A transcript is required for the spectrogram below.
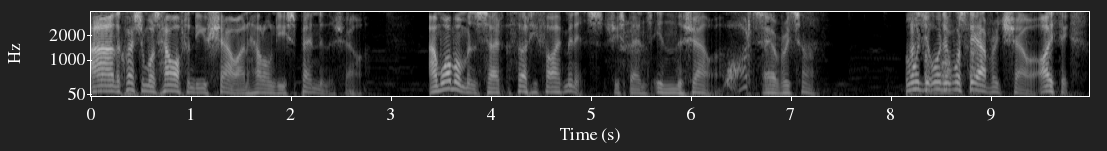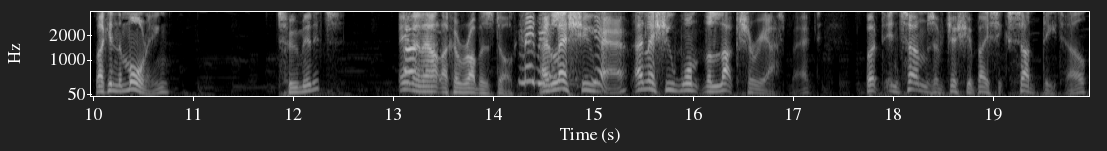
And the question was, how often do you shower and how long do you spend in the shower? And one woman said 35 minutes she spends in the shower. What? Every time. What what- what's the average shower? I think, like in the morning, two minutes, in and out like a rubber's dog. Uh, maybe- unless you, yeah. unless you want the luxury aspect. But in terms of just your basic sud detail,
